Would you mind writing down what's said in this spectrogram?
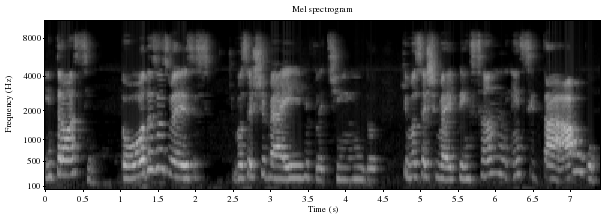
Então, assim, todas as vezes que você estiver aí refletindo, que você estiver aí pensando em citar algo,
